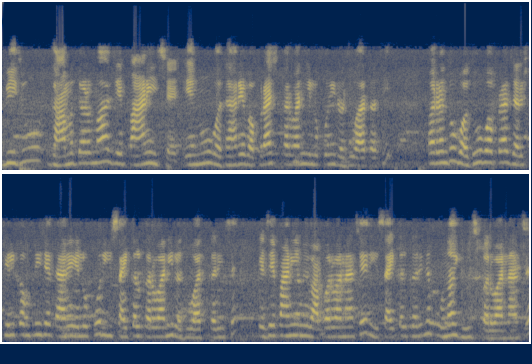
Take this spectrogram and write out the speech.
બીજું ગામદળમાં જે પાણી છે, એનું વધારે વપરાશ કરવાની એ લોકોની રજૂઆત હતી. પરંતુ વધુ વપરાશ, જ્યારે સ્ટીલ કંપની છે, ત્યારે એ લોકો રિસાયકલ કરવાની રજૂઆત કરી છે. કે જે પાણી અમે વાપરવાના છે રિસાયકલ કરીને પુનઃ યુઝ કરવાના છે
